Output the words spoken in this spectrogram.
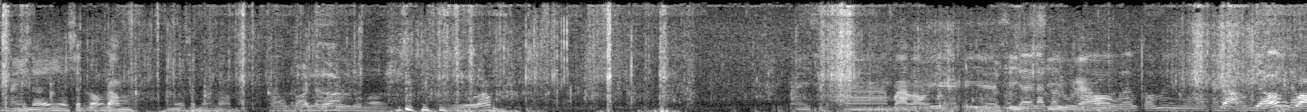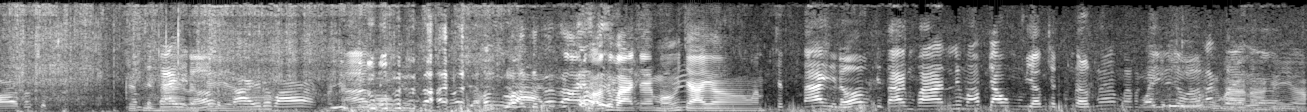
cái này để xịt đón đồng nữa xịt đón đồng Bỏ nữa. luôn rồi. nhiều lắm này xịt à, ba loại cái la xi vô con gạo tô. giỡn quà có xịt cái thứ xịt tay hai thì là cái tay đó ba. À, loại thứ ba cho em mượn cái chai không anh. Xịt tay thì được, xịt tay không pha nếu mà ốc trâu bây giờ em xịt cũng được đó mà thằng này nó vô nó thứ ba là cái à,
